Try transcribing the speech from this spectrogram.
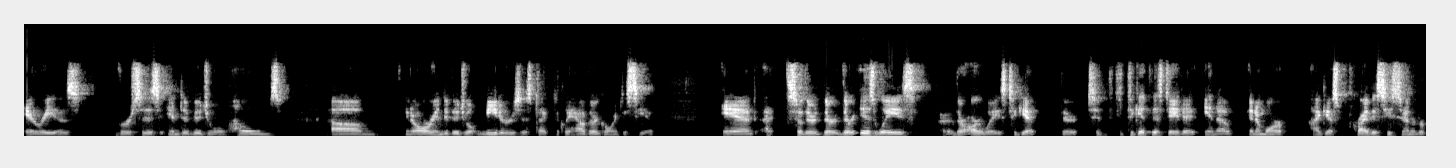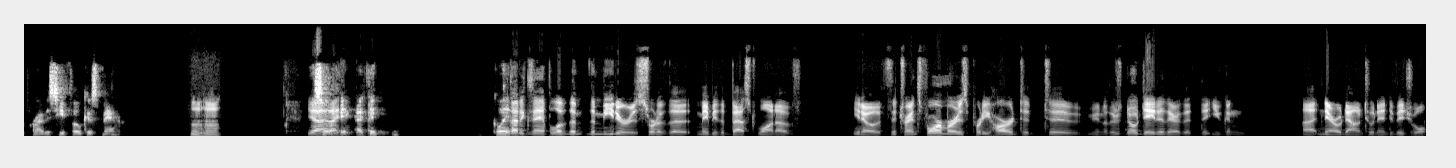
areas versus individual homes. Um, you know, or individual meters is technically how they're going to see it. And uh, so there, there, there is ways, there are ways to get there to, to get this data in a in a more I guess, privacy centered or privacy focused manner. Mm-hmm. Yeah, so I think, I think go ahead. That example of the the meter is sort of the maybe the best one of, you know, if the transformer is pretty hard to to you know, there's no data there that that you can uh, narrow down to an individual.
